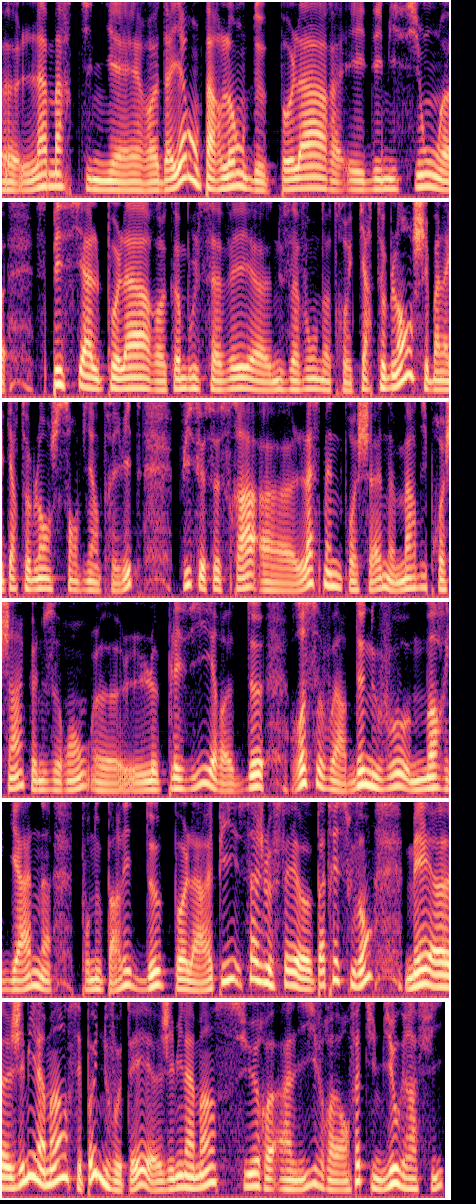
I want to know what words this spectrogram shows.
euh, La Martinière. D'ailleurs, en parlant de polar et d'émissions euh, spéciales polar, comme vous le savez, euh, nous avons notre carte blanche. Et ben la carte blanche s'en vient très vite, puisque ce sera la semaine prochaine, mardi prochain, que nous aurons le plaisir de recevoir de nouveau Morgane pour nous parler de polar. Et puis ça, je le fais pas très souvent, mais j'ai mis la main, c'est pas une nouveauté, j'ai mis la main sur un livre, en fait une biographie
